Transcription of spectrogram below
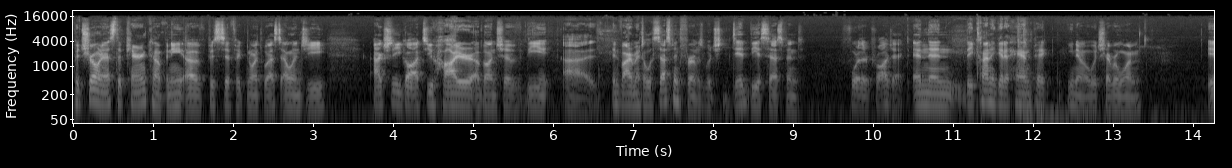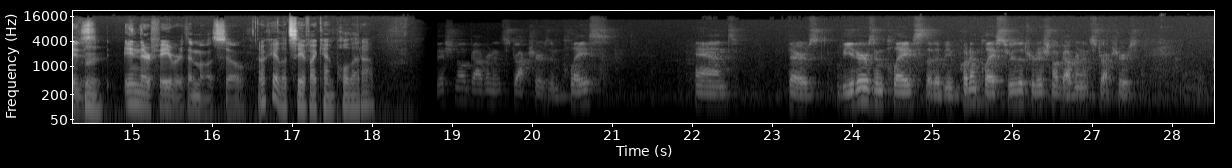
Petronas, the parent company of Pacific Northwest LNG, actually got to hire a bunch of the uh, environmental assessment firms, which did the assessment for their project, and then they kind of get a handpick, you know, whichever one is in their favor the most. So Okay, let's see if I can't pull that up. Traditional governance structures in place, and there's leaders in place that have been put in place through the traditional governance structures.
